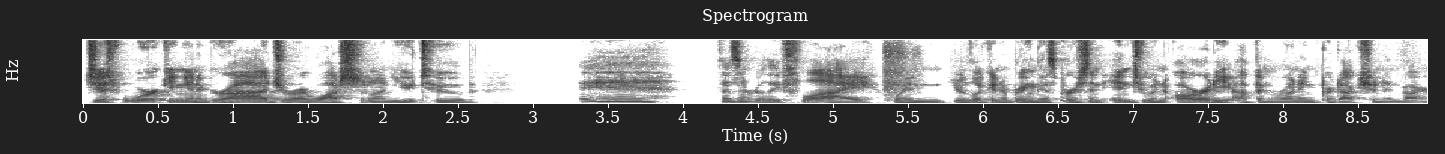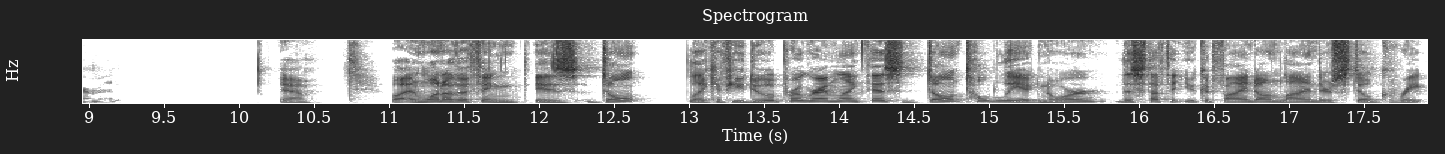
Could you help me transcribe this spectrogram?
just working in a garage or I watched it on YouTube. Eh, doesn't really fly when you're looking to bring this person into an already up and running production environment. Yeah. Well, and one other thing is don't like if you do a program like this, don't totally ignore the stuff that you could find online. There's still great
